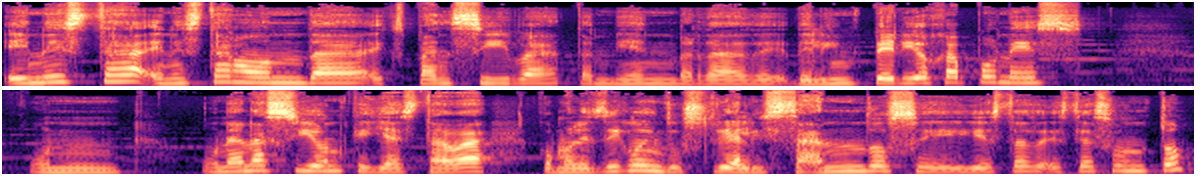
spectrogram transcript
en esta, en esta onda expansiva también, ¿verdad?, del imperio japonés, una nación que ya estaba, como les digo, industrializándose y este asunto,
